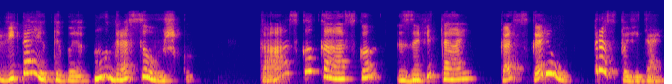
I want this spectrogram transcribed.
Вітаю тебе, мудра совушко. Казко, казко, завітай, каскарю, розповідай.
